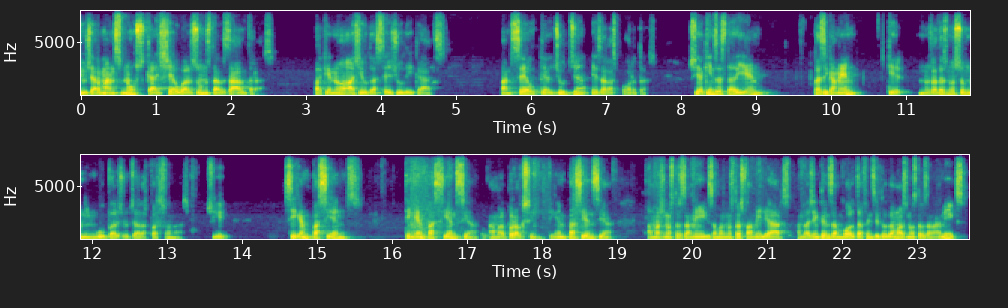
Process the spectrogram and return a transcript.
Diu, germans, no us queixeu els uns dels altres, perquè no hàgiu de ser judicats. Penseu que el jutge és a les portes. O sigui, aquí ens està dient, bàsicament, que nosaltres no som ningú per jutjar les persones. O sigui, siguem pacients, tinguem paciència amb el pròxim, tinguem paciència amb els nostres amics, amb els nostres familiars, amb la gent que ens envolta, fins i tot amb els nostres enemics.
